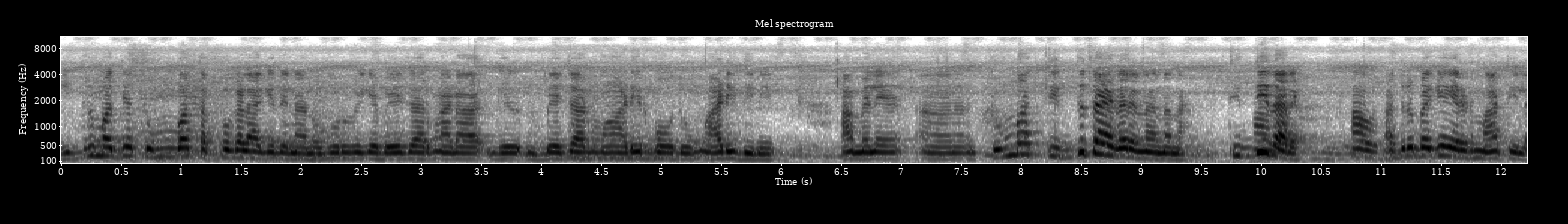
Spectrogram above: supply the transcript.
ಇದ್ರ ಮಧ್ಯೆ ತುಂಬ ತಪ್ಪುಗಳಾಗಿದೆ ನಾನು. ಗುರುವಿಗೆ ಬೇಜಾರು ಮಾಡ ಬೇಜಾರು ಮಾಡಿರ್ಬೋದು ಮಾಡಿದ್ದೀನಿ. ಆಮೇಲೆ ತುಂಬ ತಿದ್ದುತ್ತಾ ಇದ್ದಾರೆ ನನ್ನನ್ನು. ತಿದ್ದಿದ್ದಾರೆ. ಅದ್ರ ಬಗ್ಗೆ ಎರಡು ಮಾತಿಲ್ಲ.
